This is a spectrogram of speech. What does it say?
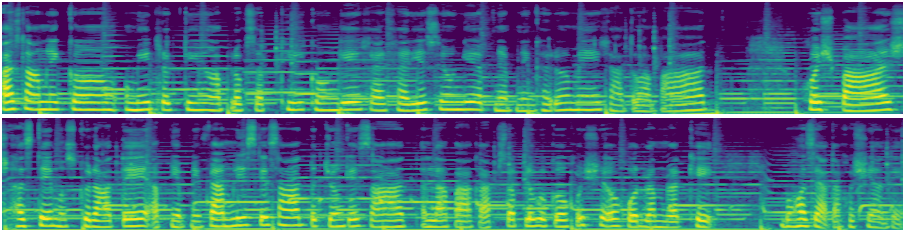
अस्सलाम वालेकुम। उम्मीद रखती हूँ आप लोग सब ठीक होंगे, खैर खैरियत से होंगे, अपने अपने घरों में शादो आबाद, खुशबाश, हँसते मुस्कुराते अपनी अपनी फैमिलीज़ के साथ, बच्चों के साथ, अल्लाह पाक आप सब लोगों को खुश और खुर्रम रखे, बहुत ज़्यादा खुशियाँ दें।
